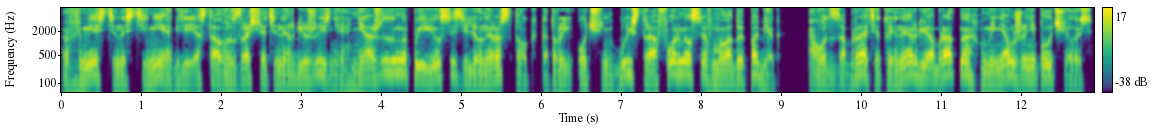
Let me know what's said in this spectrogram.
В месте на стене, где я стал возвращать энергию жизни, неожиданно появился зеленый росток, который очень быстро оформился в молодой побег, а вот забрать эту энергию обратно у меня уже не получилось.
